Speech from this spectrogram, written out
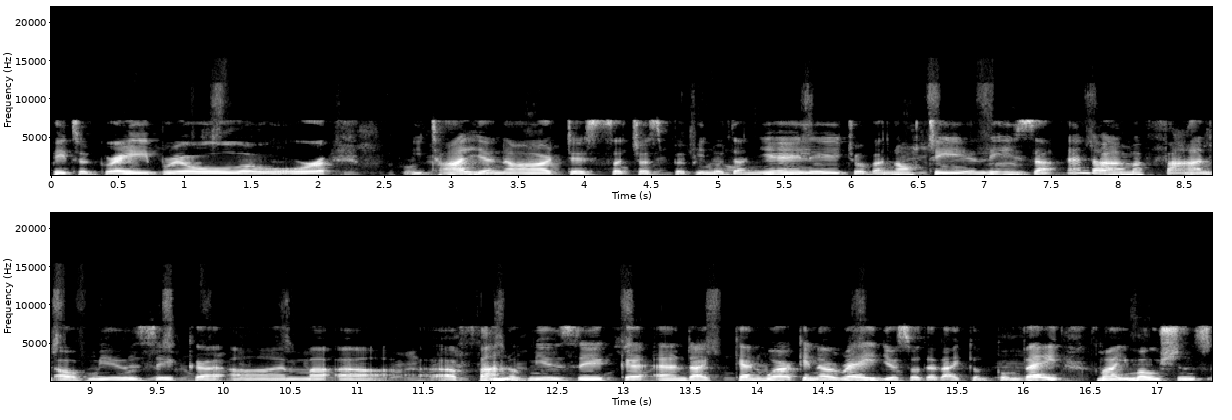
Peter Gabriel, or Italian artists such as Peppino Daniele, Jovanotti, Elisa, and I'm a fan of music. I'm a, a fan of music and I can work in a radio so that I can convey my emotions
